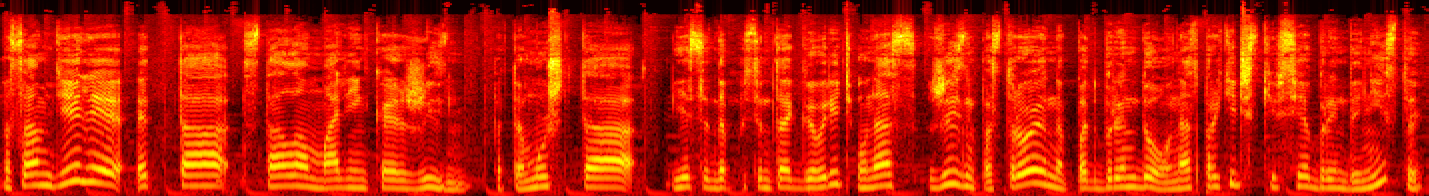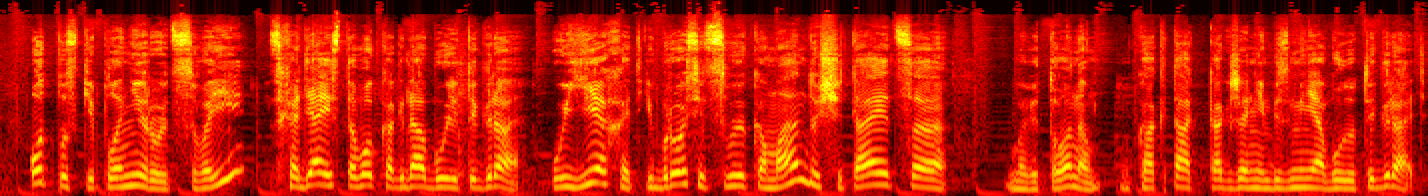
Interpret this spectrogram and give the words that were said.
На самом деле это стала маленькая жизнь, потому что, если, допустим, так говорить, у нас жизнь построена под брендо. У нас практически все брендонисты отпуски планируют свои, исходя из того, когда будет игра. Уехать и бросить свою команду считается мавитоном. Ну как так? Как же они без меня будут играть?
